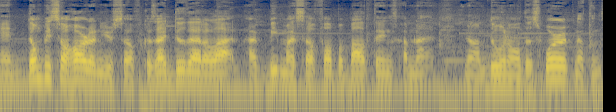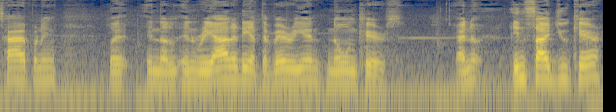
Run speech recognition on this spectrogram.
and don't be so hard on yourself because I do that a lot. I beat myself up about things. I'm not, you know, I'm doing all this work, nothing's happening, but in the in reality, at the very end, no one cares. I know inside you care,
